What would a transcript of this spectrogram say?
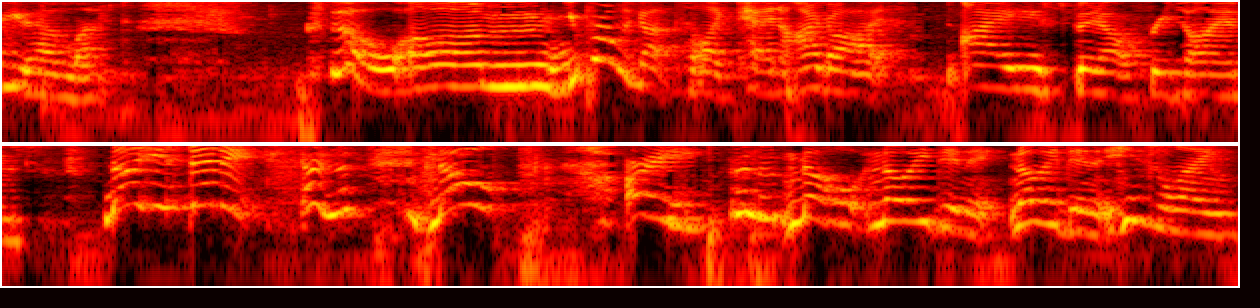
you have left? So, um, you probably got to like 10. I got, I spit out three times. no, you didn't! No. All right. No, no, he didn't. No, he didn't. He's lying.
